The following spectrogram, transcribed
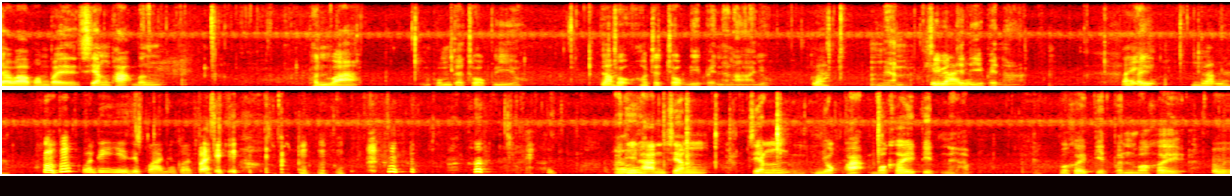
แต่ว่าผมไปเสียงพระเบิ่งเพิ่นว่า ผมจะโชคดีอยู่จะโชคเขาจะโชคดีไปนานๆอยู่บ่ แม่นคิดชีวิตว่าจะอยู่ดีไปนานไป อีกรอบหน้า วันที่ยี่สิบกว่ายังก่อนไปอธิษฐานเสียงเสียงยกพระบ่เคยติดนะครับบ่เคยติดเพิ่นบ่เคยอืม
